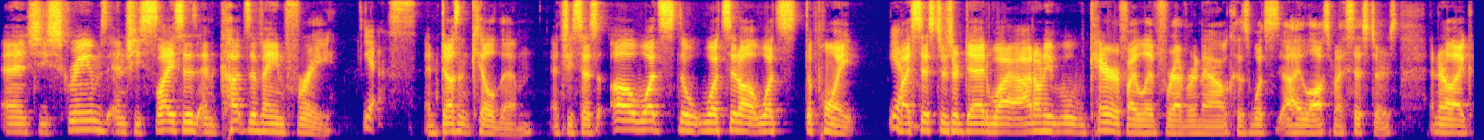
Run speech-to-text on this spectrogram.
and she screams and she slices and cuts Yvaine free Yes. and doesn't kill them. And she says, "Oh, what's the what's it all? What's the point? Yeah. My sisters are dead. Why? I don't even care if I live forever now because what's I lost my sisters." And they're like,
